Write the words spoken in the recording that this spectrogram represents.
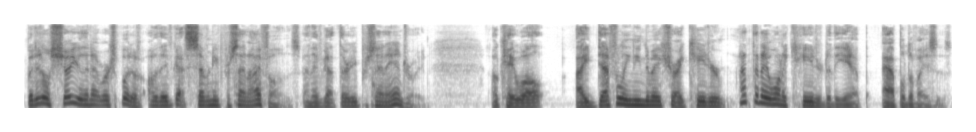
but it'll show you the network split of oh, they've got seventy percent iPhones and they've got thirty percent Android. Okay, well, I definitely need to make sure I cater, not that I want to cater to the app, Apple devices,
